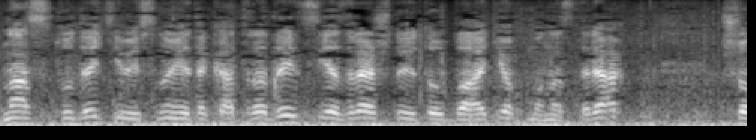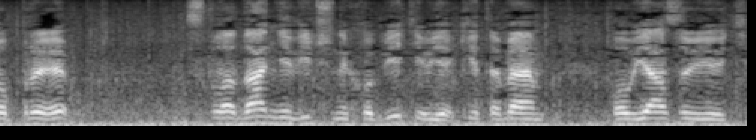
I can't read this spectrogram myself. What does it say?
У нас студентів існує така традиція, зрештою, то в багатьох монастирях, що при складанні вічних обітів, які тебе пов'язують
